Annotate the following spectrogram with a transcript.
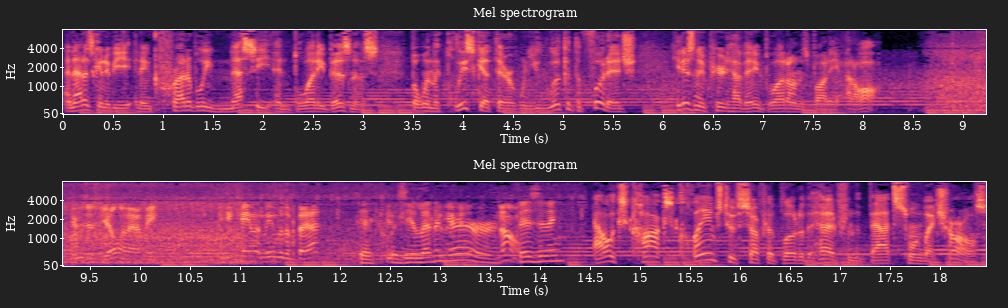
And that is going to be an incredibly messy and bloody business. But when the police get there, when you look at the footage, he doesn't appear to have any blood on his body at all. He was just yelling at me. He came at me with a bat. Was he living here or No. visiting? Alex Cox claims to have suffered a blow to the head from the bat swung by Charles,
